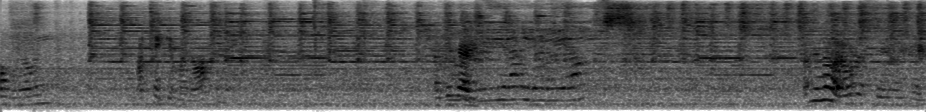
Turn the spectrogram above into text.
Oh, really? I can't get mine off tonight. I think I, I don't know, I don't want to say like,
